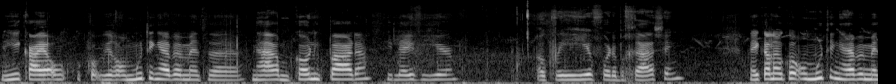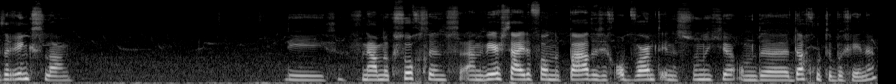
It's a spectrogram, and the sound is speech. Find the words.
En hier kan je weer een ontmoeting hebben met uh, een harem koningpaarden. Die leven hier. Ook weer hier voor de begrazing. Maar je kan ook een ontmoeting hebben met de ringslang die voornamelijk ochtends aan weerszijden van de paden zich opwarmt in het zonnetje om de dag goed te beginnen.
